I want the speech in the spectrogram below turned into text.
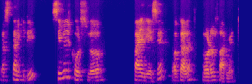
ప్రస్తుతానికి ఇది సివిల్ కోర్ట్స్‌లో ఫైల్ చేసే వకాలత్ మోడల్ ఫార్మేట్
